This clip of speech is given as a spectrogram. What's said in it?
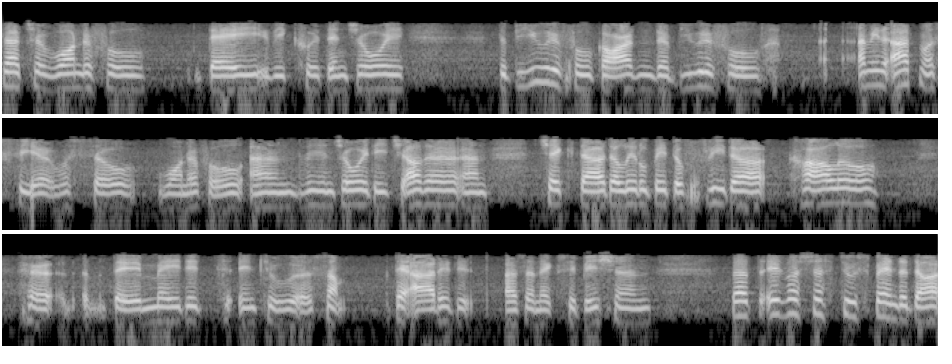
such a wonderful day. We could enjoy the beautiful garden, the beautiful I mean, the atmosphere was so wonderful, and we enjoyed each other and checked out a little bit of Frida Kahlo. Her, they made it into uh, some. They added it as an exhibition, but it was just to spend a, da-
